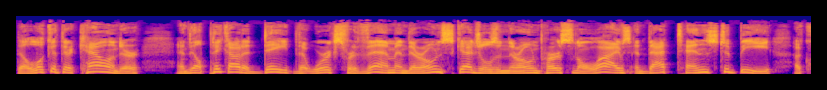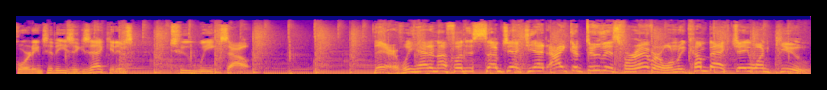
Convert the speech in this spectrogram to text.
They'll look at their calendar and they'll pick out a date that works for them and their own schedules and their own personal lives. And that tends to be, according to these executives, two weeks out. There, have we had enough on this subject yet? I could do this forever. When we come back, J1Q.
